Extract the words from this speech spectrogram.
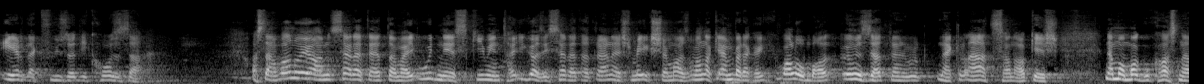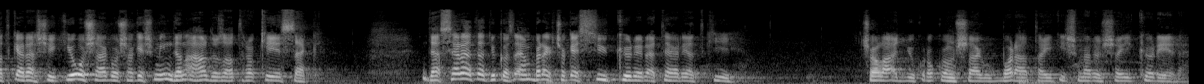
érdek fűződik hozzá. Aztán van olyan szeretet, amely úgy néz ki, mintha igazi szeretet lenne, és mégsem az. Vannak emberek, akik valóban önzetlenülnek látszanak, és nem a maguk hasznát keresik, jóságosak, és minden áldozatra készek. De szeretetük az emberek csak egy szűk körére terjed ki. Családjuk, rokonságuk, barátaik, ismerőseik körére.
